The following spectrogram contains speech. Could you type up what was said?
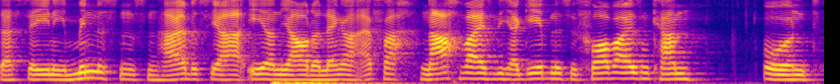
dass derjenige mindestens ein halbes Jahr, eher ein Jahr oder länger einfach nachweislich Ergebnisse vorweisen kann. Und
